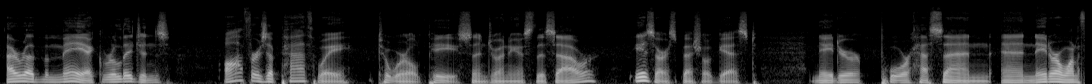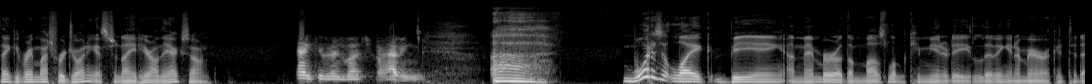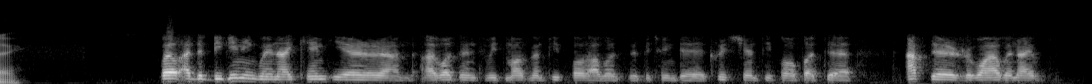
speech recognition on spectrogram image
Abrahamic religions offers a pathway to world peace. And joining us this hour is our special guest, Nader Pourhassan. And Nader, I want to thank you very much for joining us tonight here on the Zone. Thank you very much for having me. Uh, what is it like being a member of the Muslim community living in America today? Well, at the beginning, when I came here, um, I wasn't with Muslim people. I was between the Christian people. But uh, after a while, when I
